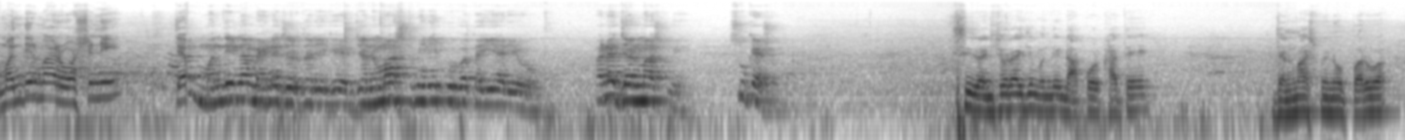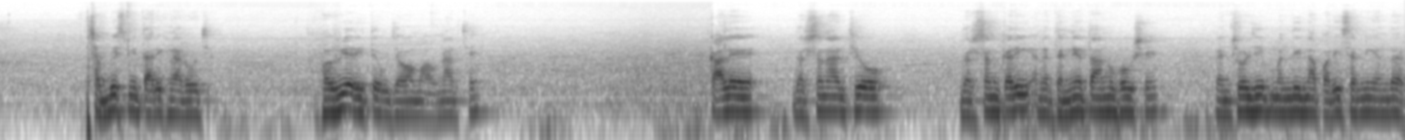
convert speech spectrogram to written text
મંદિરમાં રોશની તે મંદિરના મેનેજર તરીકે જન્માષ્ટમીની પૂર્વ તૈયારીઓ અને જન્માષ્ટમી. શું કહેશો? શ્રી રણછોડરાયજી મંદિર ડાકોર ખાતે જન્માષ્ટમીનો પર્વ છવ્વીસમી તારીખના રોજ ભવ્ય રીતે ઉજવવામાં આવનાર છે. કાલે દર્શનાર્થીઓ દર્શન કરી અને ધન્યતા અનુભવશે. રણછોડજી મંદિરના પરિસરની અંદર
